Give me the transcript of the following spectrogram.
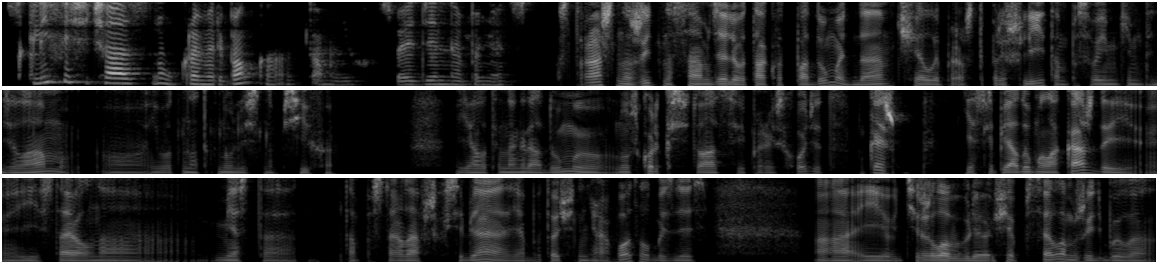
Склифе сейчас, ну, кроме ребенка, там у них своя отдельная больница. Страшно жить, на самом деле, вот так вот подумать, да. Челы просто пришли там по своим каким-то делам а, и вот наткнулись на психа. Я вот иногда думаю, ну, сколько ситуаций происходит. Ну, конечно, если бы я думал о каждой э, и ставил на место там пострадавших себя, я бы точно не работал бы здесь. А, и тяжело бы были вообще в целом жить было,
